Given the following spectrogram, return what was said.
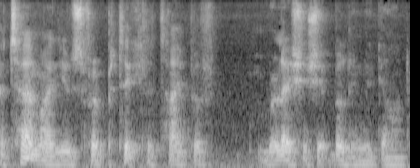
a term I use for a particular type of relationship building with God.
